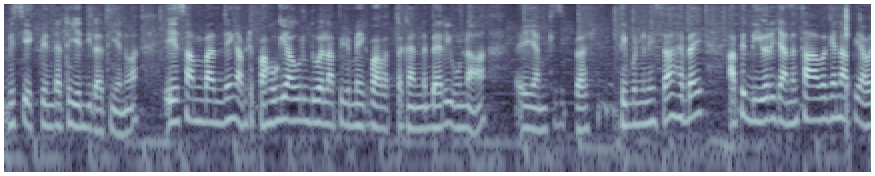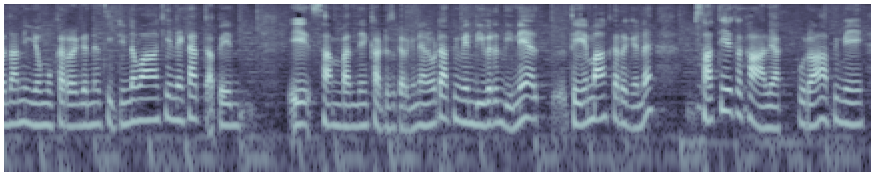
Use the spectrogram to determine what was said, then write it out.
විසිෙක්වෙන්දට යෙදිලා තියෙනවා. ඒ සම්බන්ධයෙන් අපට පහුගේ අවුරුදුවල අපිට මේ පවත්ත ගන්න බැරි වුණා. යම්කිසි තිබුණ නිසා. හැබැයි අපි දීවර ජනතාව ගැන අපි අවධාන යොමු කරගෙන සිටිනවා කියන එකත් අපේ ඒ සම්බන්ධය කටු කරගෙන නට අපි මේ දීවර දිනය තේමා කරගෙන සතියක කාලයක් පුරා අපි මේ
